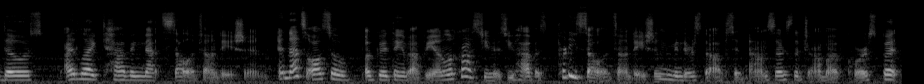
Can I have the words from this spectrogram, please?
those. I liked having that solid foundation, and that's also a good thing about being on a lacrosse team is you have a pretty solid foundation. I mean, there's the ups and downs, there's the drama, of course, but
